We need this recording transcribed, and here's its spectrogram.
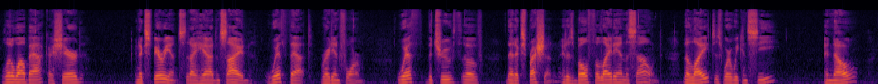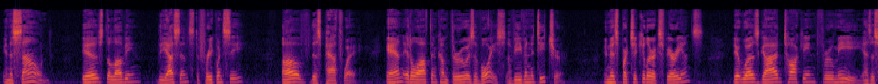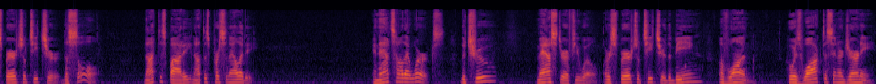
A little while back, I shared an experience that I had inside with that radiant form, with the truth of that expression. It is both the light and the sound. The light is where we can see and know, and the sound is the loving, the essence, the frequency of this pathway. And it'll often come through as a voice of even the teacher. In this particular experience, it was God talking through me as a spiritual teacher, the soul not this body, not this personality. And that's how that works. The true master, if you will, or spiritual teacher, the being of one who has walked this inner journey,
